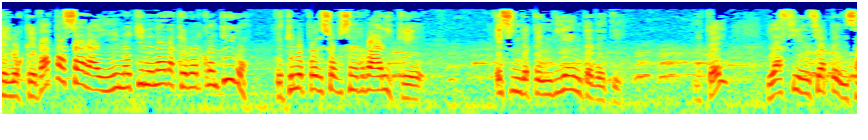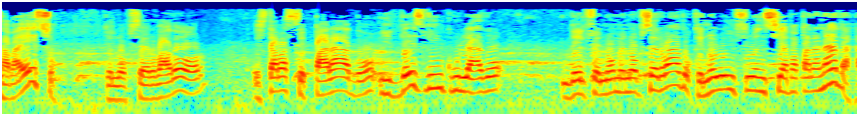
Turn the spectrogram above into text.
que lo que va a pasar ahí no tiene nada que ver contigo que tú lo puedes observar y que es independiente de ti. ¿Ok? La ciencia pensaba eso, que el observador estaba separado y desvinculado del fenómeno observado, que no lo influenciaba para nada.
